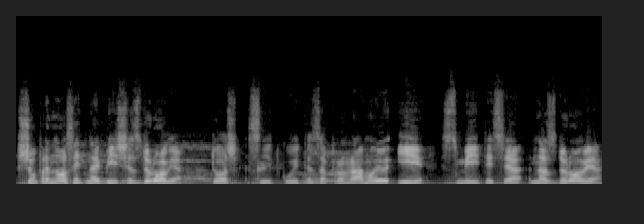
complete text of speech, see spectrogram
що приносить найбільше здоров'я. Тож слідкуйте за програмою і смійтеся на здоров'я.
